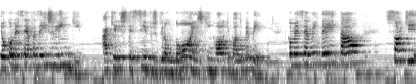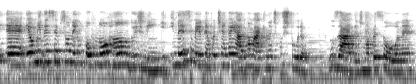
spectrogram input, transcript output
eu comecei a fazer sling, aqueles tecidos grandões que enrola, que bota o bebê. Comecei a vender e tal. Só que é, eu me decepcionei um pouco no ramo do sling e nesse meio tempo eu tinha ganhado uma máquina de costura usada de uma pessoa, né?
